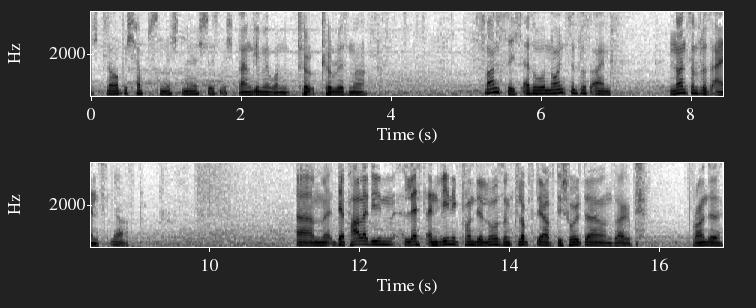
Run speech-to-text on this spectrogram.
Ich glaube, ich hab's nicht. Ne, ich seh's nicht. Dann gib mir one Char Charisma. 20, also 19 plus 1. 19 plus 1. Ja. Ähm, der Paladin lässt ein wenig von dir los und klopft dir auf die Schulter und sagt, Freunde,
